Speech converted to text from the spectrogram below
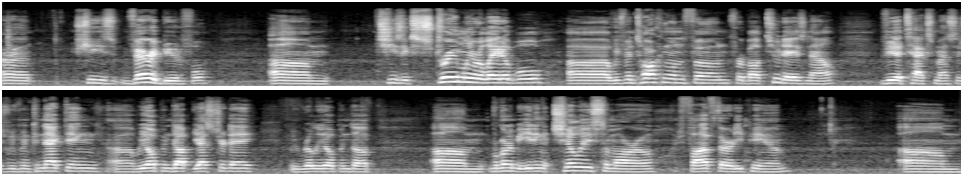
Alright. She's very beautiful. Um, she's extremely relatable. Uh, we've been talking on the phone for about two days now via text message. We've been connecting. Uh, we opened up yesterday. We really opened up. Um, we're going to be eating at Chili's tomorrow at 5:30 p.m. Um,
